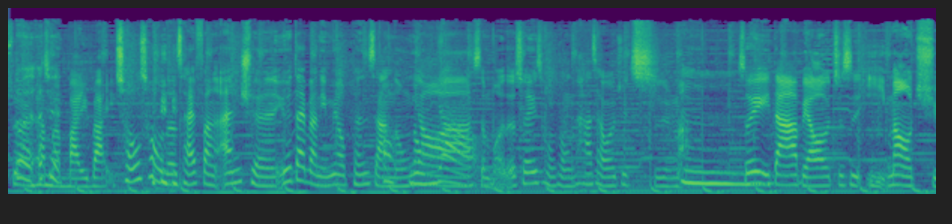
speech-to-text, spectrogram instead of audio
虽然他们白白丑丑的才反安全，因为代表你没有喷洒 农药啊什么的，所以虫虫它才会去吃嘛。嗯，所以大家不要就是以貌取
